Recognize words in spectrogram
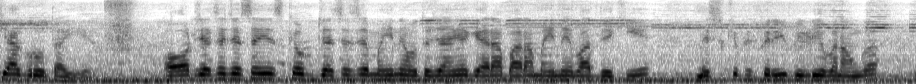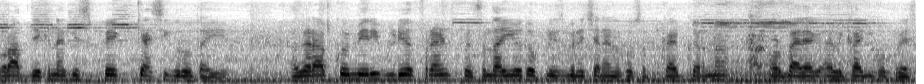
क्या ग्रोथ आई है। और जैसे जैसे इसके जैसे जैसे महीने होते जाएँगे, ग्यारह, बारह महीने बाद देखिए, मैं इसके फिर फिर वीडियो बनाऊँगा और आप देखना कि इस पर कैसी ग्रोथ आई है। अगर आपको मेरी वीडियो फ्रेंड्स पसंद आई हो तो प्लीज़ मेरे चैनल को सब्सक्राइब करना और बेल आइकन को प्रेस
